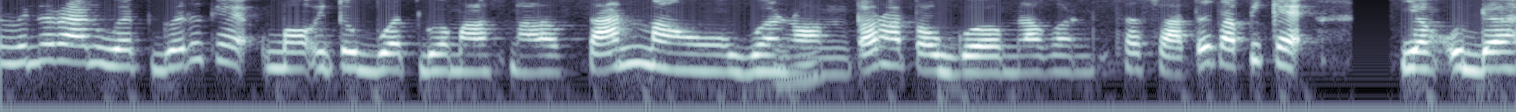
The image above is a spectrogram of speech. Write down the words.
beneran buat gue tuh kayak mau itu buat gue males-malesan mau gue Mhm. nonton atau gue melakukan sesuatu tapi kayak yang udah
